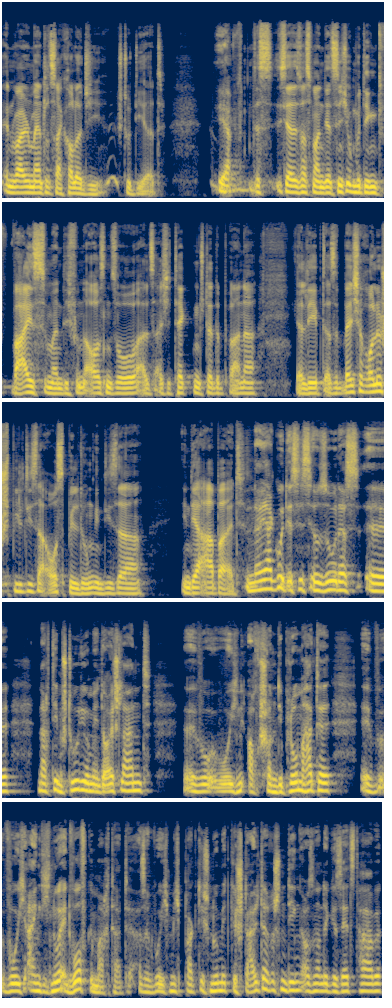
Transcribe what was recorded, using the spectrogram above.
Environmental Psychology studiert. Ja. Das ist ja das, was man jetzt nicht unbedingt weiß, wenn man dich von außen so als Architekten, Städteplaner erlebt. Also welche Rolle spielt diese Ausbildung in dieser in der Arbeit? Naja gut, es ist so, dass äh, nach dem Studium in Deutschland wo, wo ich auch schon Diplom hatte, äh, wo ich eigentlich nur Entwurf gemacht hatte. Also wo ich mich praktisch nur mit gestalterischen Dingen auseinandergesetzt habe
